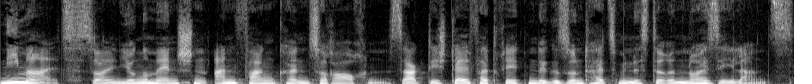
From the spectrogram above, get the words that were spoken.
Niemals sollen junge Menschen anfangen können zu rauchen, sagt die stellvertretende Gesundheitsministerin Neuseelands.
